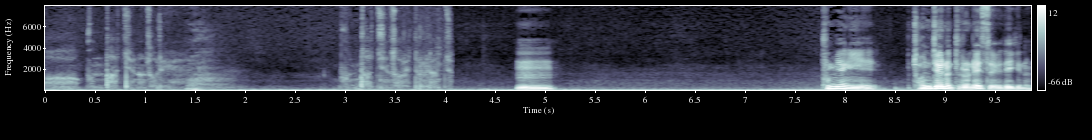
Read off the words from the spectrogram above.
아, 문 닫히는 소리. 문 닫힌 소리 들렸죠? 음. 분명히 존재는 드러냈어요 내기는.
